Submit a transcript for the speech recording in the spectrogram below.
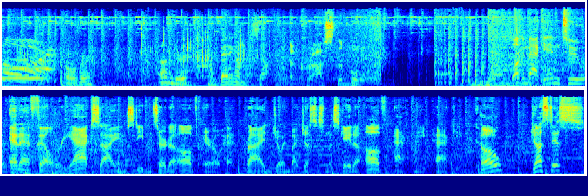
more. Over under. I'm betting on myself. Across the board. Welcome back into NFL Reacts. I am Stephen Serda of Arrowhead Pride, joined by Justis Mosqueda of Acme Packing Co. Justis,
